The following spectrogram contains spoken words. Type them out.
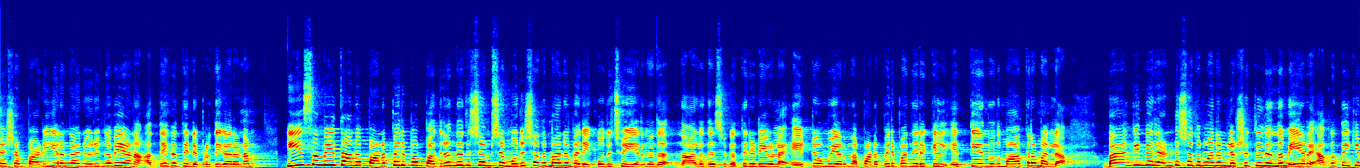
ശേഷം പടിയിറങ്ങാൻ ഒരുങ്ങവെയാണ് അദ്ദേഹത്തിന്റെ പ്രതികരണം. ഈ സമയത്താണ് പണപ്പെരുപ്പം പതിനൊന്ന് ദശാംശം ഒരു ശതമാനം വരെ കൊതിച്ചുയർന്നത്. നാല് ദശകത്തിനിടെയുള്ള ഏറ്റവും ഉയർന്ന പണപ്പെരുപ്പ നിരക്കിൽ എത്തിയെന്നത് മാത്രമല്ല ബാങ്കിന്റെ രണ്ട് ശതമാനം ലക്ഷ്യത്തിൽ നിന്നും ഏറെ അകത്തേക്ക്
